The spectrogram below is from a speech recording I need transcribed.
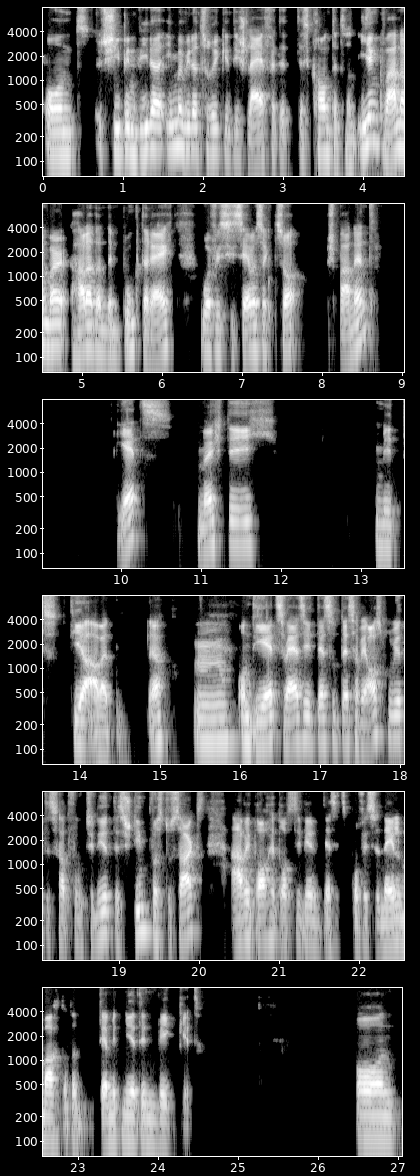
und schiebe ihn wieder, immer wieder zurück in die Schleife de, des Contents. Und irgendwann einmal hat er dann den Punkt erreicht, wo er für sich selber sagt, so, spannend, jetzt möchte ich mit dir arbeiten. Ja, Mhm. Und jetzt weiß ich, das und das habe ich ausprobiert, das hat funktioniert, das stimmt, was du sagst, aber ich brauche trotzdem jemanden, der es jetzt professionell macht oder der mit mir den Weg geht. Und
